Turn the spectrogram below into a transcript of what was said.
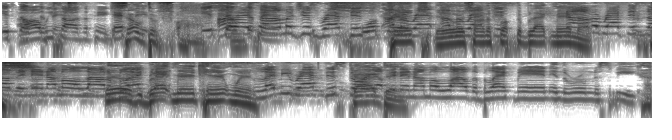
is self All defense. we saw is a picture. That's Self it. def. It's All right, so self-defense. I'm gonna just wrap this. Well, I'm gonna Bitch, wrap. they I'm always trying wrap to fuck the black man no. I'm gonna wrap this up, and then I'm gonna allow the black the black man can't win. Let me wrap this story God up, damn. and then I'm gonna allow the black man in the room to speak. God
